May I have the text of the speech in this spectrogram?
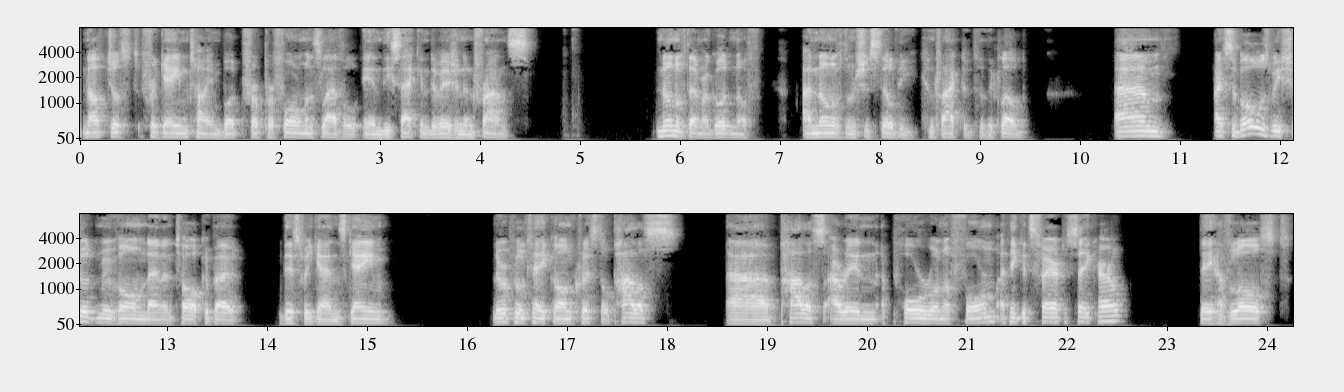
not just for game time, but for performance level in the second division in France. None of them are good enough and none of them should still be contracted to the club. Um, I suppose we should move on then and talk about this weekend's game. Liverpool take on Crystal Palace. Uh, Palace are in a poor run of form. I think it's fair to say, Karl. They have lost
